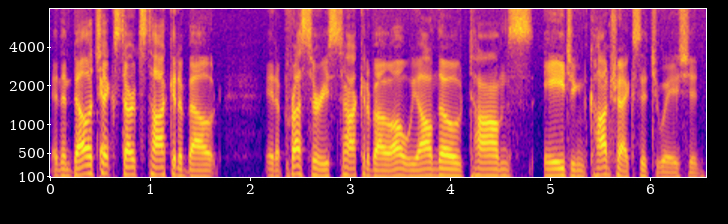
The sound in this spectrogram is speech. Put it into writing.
and then Belichick starts talking about in a presser, he's talking about, oh, we all know Tom's age and contract situation.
